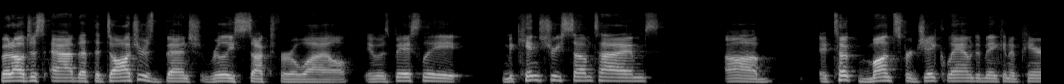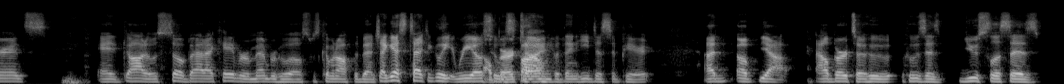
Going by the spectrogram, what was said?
But I'll just add that the Dodgers bench really sucked for a while. It was basically McKinstry sometimes. Um, it took months for Jake Lamb to make an appearance, and God, it was so bad. I can't even remember who else was coming off the bench. I guess technically Rios who was fine, but then he disappeared. I, oh yeah, Alberto, who who's as useless as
